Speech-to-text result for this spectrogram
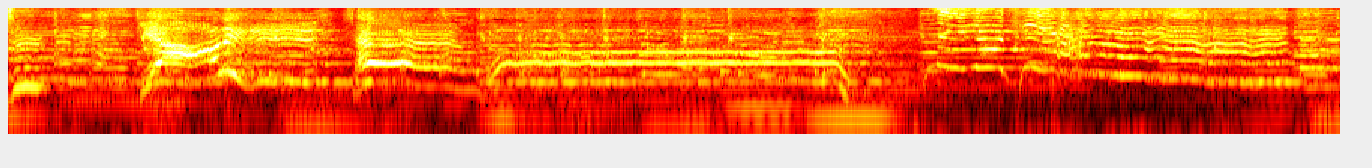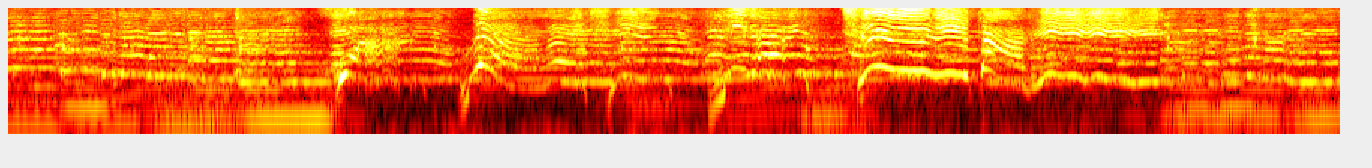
是家里生活，你要想换人，请你去大理办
